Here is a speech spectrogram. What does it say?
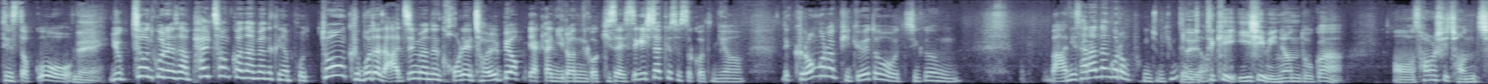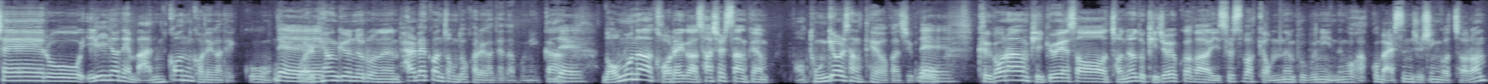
됐었고 네. 6천 건에서 한 8천 건 하면 그냥 보통 그보다 낮으면은 거래 절벽 약간 이런 거 기사에 쓰기 시작했었거든요. 근데 그런 거랑 비교해도 지금 많이 살아난 거라고 보긴 좀 힘들죠. 네, 특히 22년도가 어, 서울시 전체로 1년에 만 건 거래가 됐고 네. 월 평균으로는 800건 정도 거래가 되다 보니까 네. 너무나 거래가 사실상 그냥 어, 동결 상태여가지고 네. 그거랑 비교해서 전혀도 기저효과가 있을 수밖에 없는 부분이 있는 것 같고 말씀 주신 것처럼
